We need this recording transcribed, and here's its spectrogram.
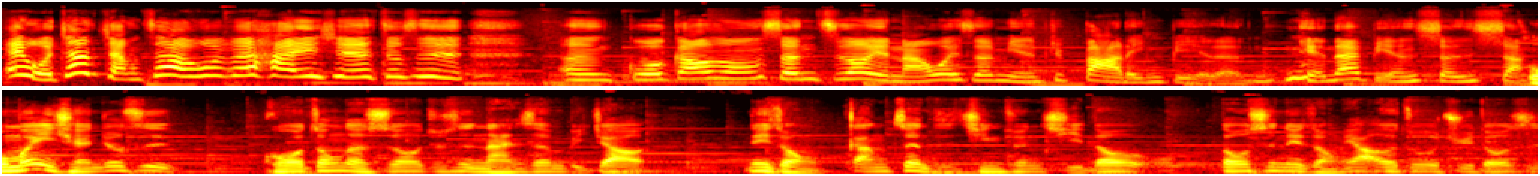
哎、我这样讲出来会不会害一些就是嗯国高中生之后也拿卫生棉去霸凌别人，粘在别人身上？我们以前就是国中的时候，就是男生比较那种刚正值青春期，都都是那种要恶作剧，都是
